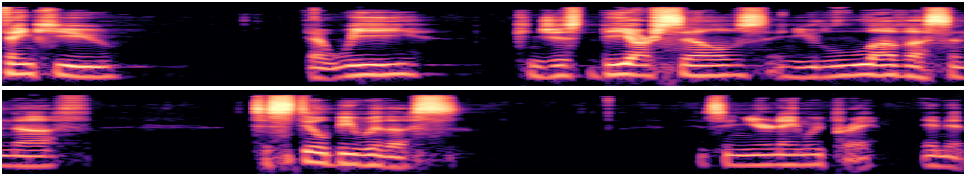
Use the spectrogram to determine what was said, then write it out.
Thank you that we can just be ourselves and you love us enough to still be with us. It's in your name we pray. Amen.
